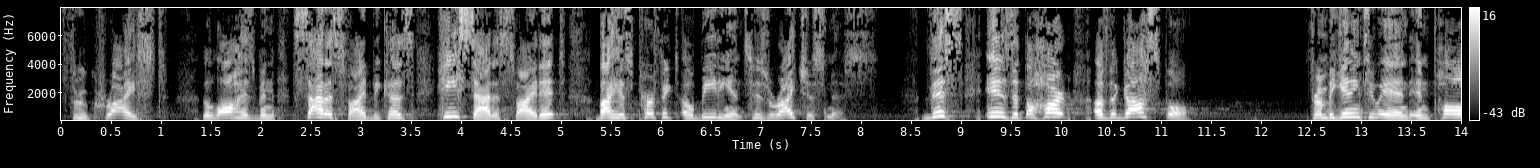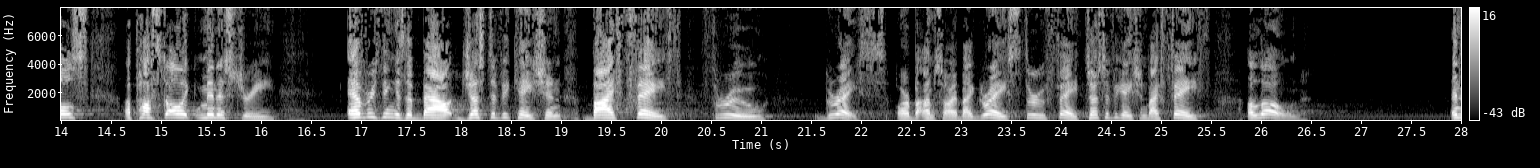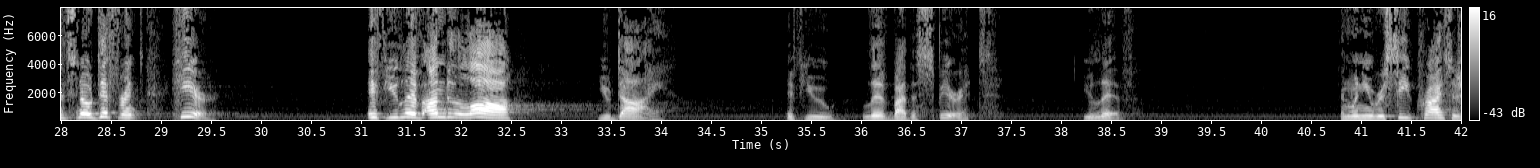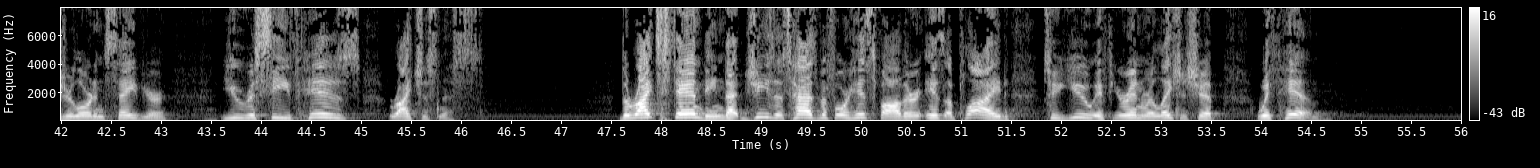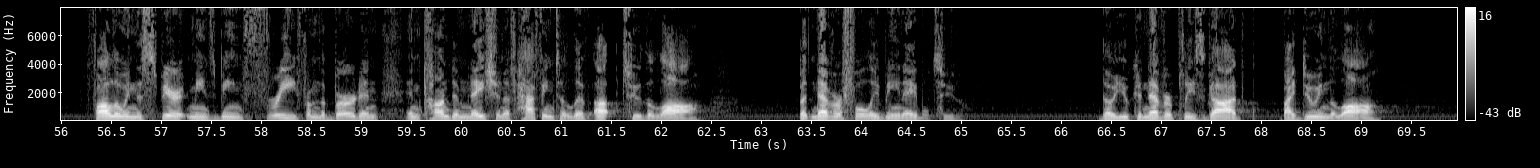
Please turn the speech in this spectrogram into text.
through Christ, the law has been satisfied because he satisfied it by his perfect obedience, his righteousness. This is at the heart of the gospel. From beginning to end in Paul's apostolic ministry, everything is about justification by faith through grace. Or, I'm sorry, by grace through faith. Justification by faith alone. And it's no different here. If you live under the law, you die. If you live by the Spirit, you live. And when you receive Christ as your Lord and Savior, you receive His righteousness. The right standing that Jesus has before His Father is applied to you if you're in relationship with Him. Following the Spirit means being free from the burden and condemnation of having to live up to the law, but never fully being able to. Though you can never please God by doing the law,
